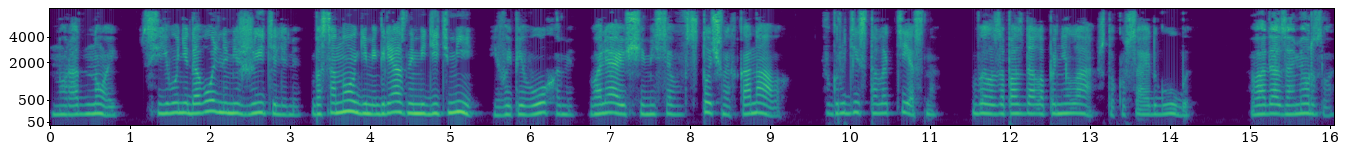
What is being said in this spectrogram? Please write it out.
но родной, с его недовольными жителями, босоногими грязными детьми и выпивохами, валяющимися в сточных канавах. В груди стало тесно. Белла запоздала поняла, что кусает губы. Вода замерзла,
